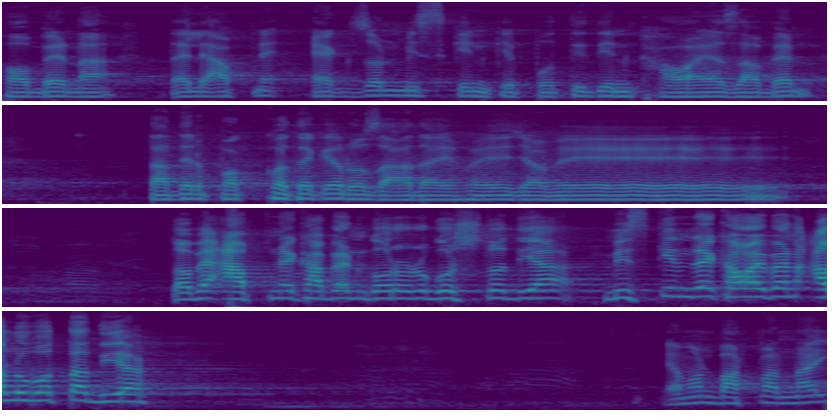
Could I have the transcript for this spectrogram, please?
হবে না। তাইলে আপনি একজন মিসকিনকে প্রতিদিন খাওয়ায়া যাবেন। তাদের পক্ষ থেকে রোজা আদায় হয়ে যাবে। তবে আপনি খাবেন গরুর গোস্ত দিয়া মিসকিন রে খাওয়াইবেন আলু ভর্তা দিয়া। এমন বাটপার নাই?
